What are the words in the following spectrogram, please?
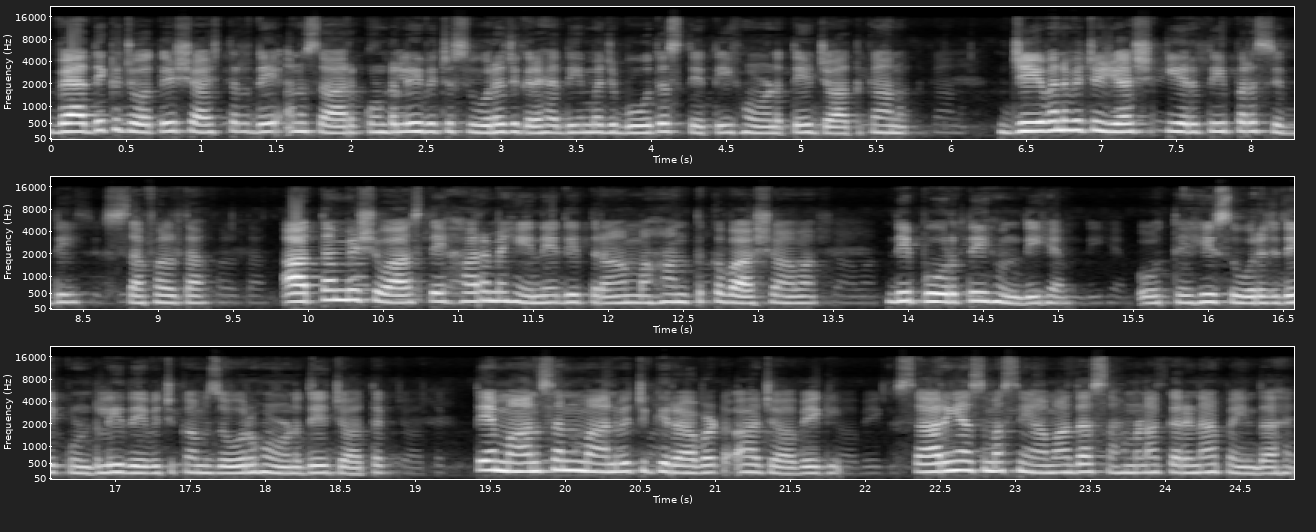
ਵੈਦਿਕ ਜੋਤਿਸ਼ ਸ਼ਾਸਤਰ ਦੇ ਅਨੁਸਾਰ ਕੁੰਡਲੀ ਵਿੱਚ ਸੂਰਜ ਗ੍ਰਹਿ ਦੀ ਮਜ਼ਬੂਤ ਸਥਿਤੀ ਹੋਣ ਤੇ ਜਾਤਕਾਂ ਨੂੰ ਜੀਵਨ ਵਿੱਚ ਯਸ਼, ਕੀਰਤੀ, ਪ੍ਰਸਿੱਧੀ, ਸਫਲਤਾ, ਆਤਮ ਵਿਸ਼ਵਾਸ ਤੇ ਹਰ ਮਹੀਨੇ ਦੀ ਤਰ੍ਹਾਂ ਮਹੰਤ ਕਵਾਸ਼ਾਵਾਂ ਦੀ ਪੂਰਤੀ ਹੁੰਦੀ ਹੈ। ਉੱਥੇ ਹੀ ਸੂਰਜ ਦੀ ਕੁੰਡਲੀ ਦੇ ਵਿੱਚ ਕਮਜ਼ੋਰ ਹੋਣ ਦੇ ਜਾਤਕ ਤੇ ਮਾਨ ਸਨਮਾਨ ਵਿੱਚ ਗਿਰਾਵਟ ਆ ਜਾਵੇਗੀ। ਸਾਰੀਆਂ ਸਮੱਸਿਆਵਾਂ ਦਾ ਸਾਹਮਣਾ ਕਰਨਾ ਪੈਂਦਾ ਹੈ।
